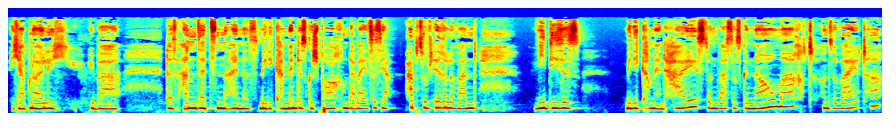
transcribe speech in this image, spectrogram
ich habe neulich über das Ansetzen eines Medikamentes gesprochen. Dabei ist es ja absolut irrelevant, wie dieses Medikament heißt und was das genau macht und so weiter,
